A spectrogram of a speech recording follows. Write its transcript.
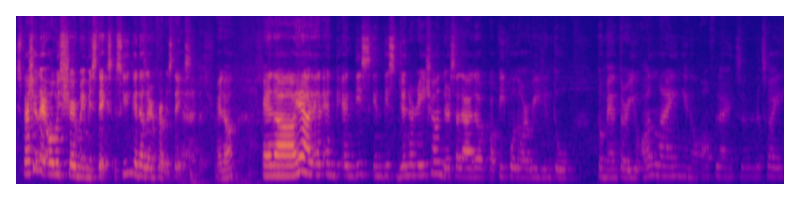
Especially, I always share my mistakes because you're gonna learn from mistakes. Yeah, that's true. You know, and uh, yeah, and, and and this in this generation, there's a lot of uh, people who are willing to to mentor you online, you know, offline. So that's why,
